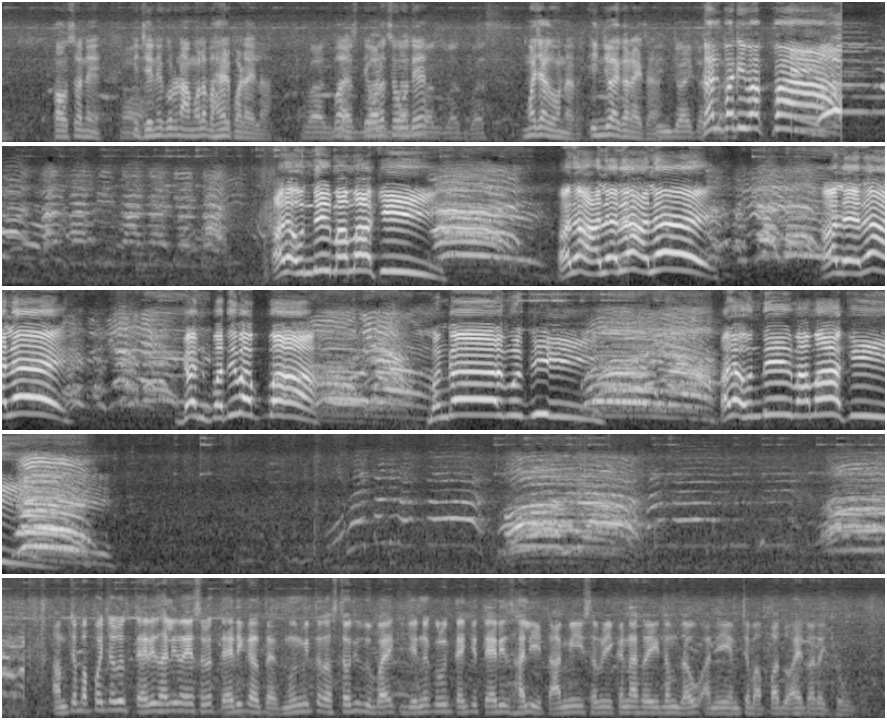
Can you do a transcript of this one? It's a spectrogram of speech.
पावसाने की जेणेकरून आम्हाला बाहेर पडायला. बस बस, तेवढंच होऊ दे. बस बस बस मजा होणार. एन्जॉय करायचा. एन्जॉय गणपती बाप्पा! अरे उंदीर मामा की. अरे आले रे आले. आले रे आले. गणपती बाप्पा. मंगल मूर्ती अरे उंदीर मामा की. आमच्या बाप्पांची अजून तयारी झाली नाही सगळं तयारी करतायत. म्हणून मी तर रस्त्यावरतीच उभा आहे की जेणेकरून त्यांची तयारी झाली तर आम्ही सर्व इकडनं असं एकदम जाऊ आणि आमच्या बाप्पा जो आहे तो आता घेऊन येऊ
